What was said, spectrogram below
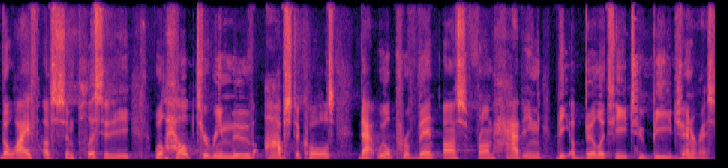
the life of simplicity will help to remove obstacles that will prevent us from having the ability to be generous.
